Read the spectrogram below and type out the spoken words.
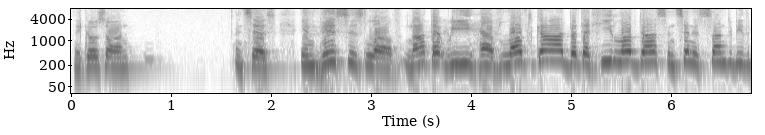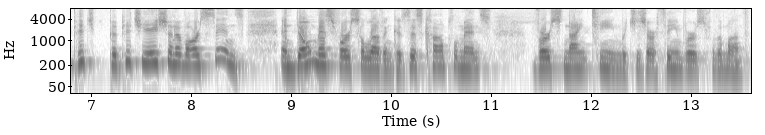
And it goes on and says, In this is love, not that we have loved God, but that He loved us and sent His Son to be the propitiation of our sins. And don't miss verse 11, because this complements verse 19, which is our theme verse for the month.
